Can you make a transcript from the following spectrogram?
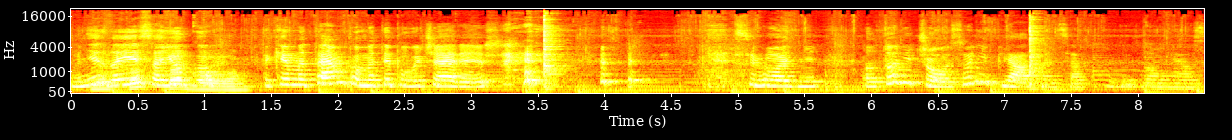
Мені Ну, здається, Юрко, такими темпами ти повечеряєш сьогодні. Але то нічого, сьогодні п'ятниця. Знову м'ясо.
